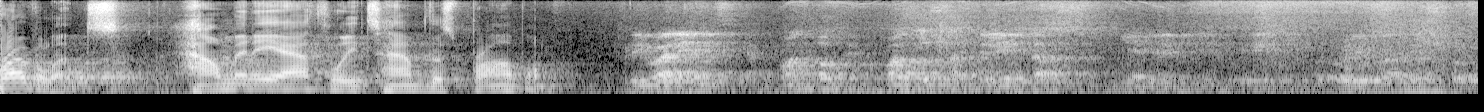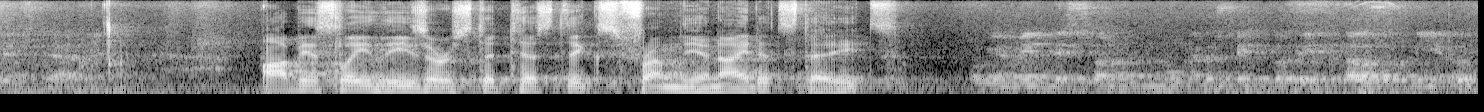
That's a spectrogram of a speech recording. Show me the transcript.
Prevalence. How many athletes have this problem? Prevalencia, ¿cuántos, cuántos atletas tienen este problema de sobreentrenamiento? Obviously, these are statistics from the United States. Obviamente son números estos de Estados Unidos,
